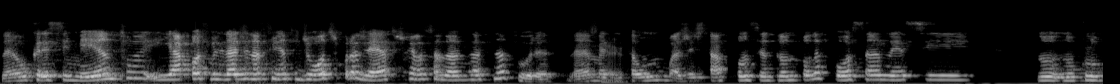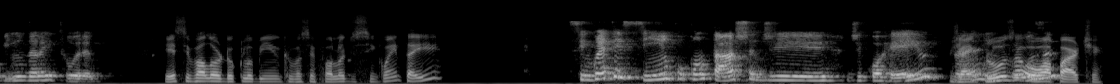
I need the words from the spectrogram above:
né, o crescimento e a possibilidade de nascimento de outros projetos relacionados à assinatura. Né? Mas então a gente está concentrando toda a força nesse, no, no clubinho da leitura. Esse valor do clubinho que você falou de 50 aí? 55 com taxa de, de correio. Já né? inclusa, inclusa, ou a parte?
